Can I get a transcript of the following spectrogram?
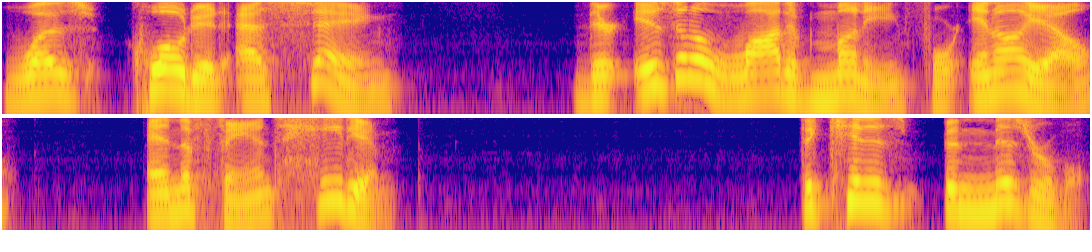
was quoted as saying, There isn't a lot of money for NIL and the fans hate him. The kid has been miserable.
